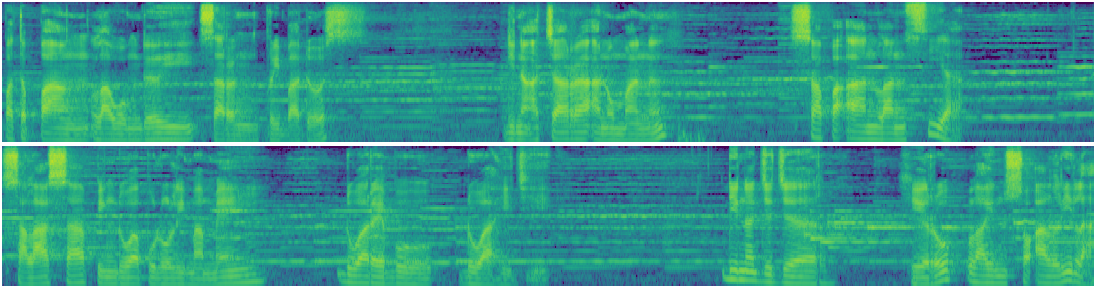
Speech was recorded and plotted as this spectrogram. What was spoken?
patepang lawung Dei sareng pribados. Dina acara anu maneh sapaan lansia. Salasa ping 25 Mei 2002 hiji. Dina jejer hirup lain soal lila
